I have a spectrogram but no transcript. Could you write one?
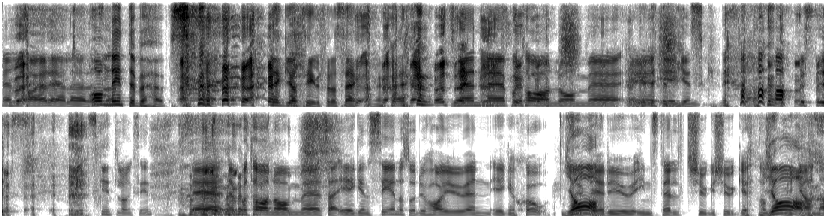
Eller har jag det eller? Om det inte behövs lägger jag till för att säkra mig själv. Men eh, på tal om eh, är ju lite egen... bitsk. ja, precis. Bitsk inte långsint. Eh, men på tal om eh, så här, egen scen och så, du har ju en egen show. Ja. Nu blev det ju inställt 2020 som Ja. mycket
